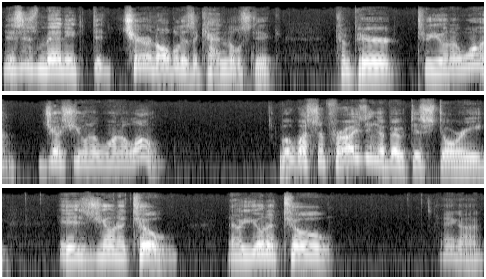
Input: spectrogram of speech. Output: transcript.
This is many. Chernobyl is a candlestick compared to Unit 1, just Unit 1 alone. But what's surprising about this story is Unit 2. Now, Unit 2, hang on,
